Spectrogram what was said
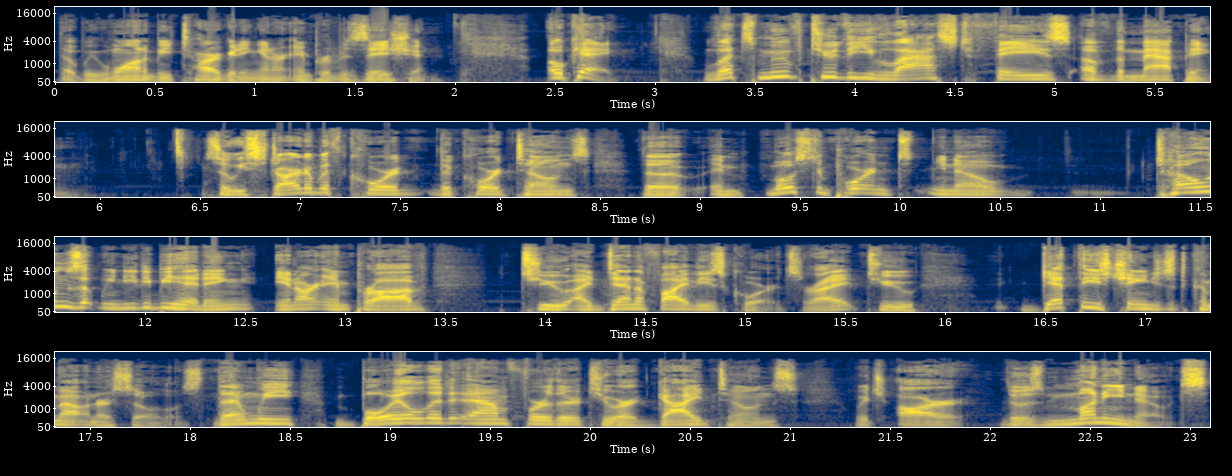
that we want to be targeting in our improvisation. Okay, let's move to the last phase of the mapping. So we started with chord the chord tones, the most important, you know, tones that we need to be hitting in our improv to identify these chords, right? To get these changes to come out in our solos. Then we boil it down further to our guide tones, which are those money notes.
